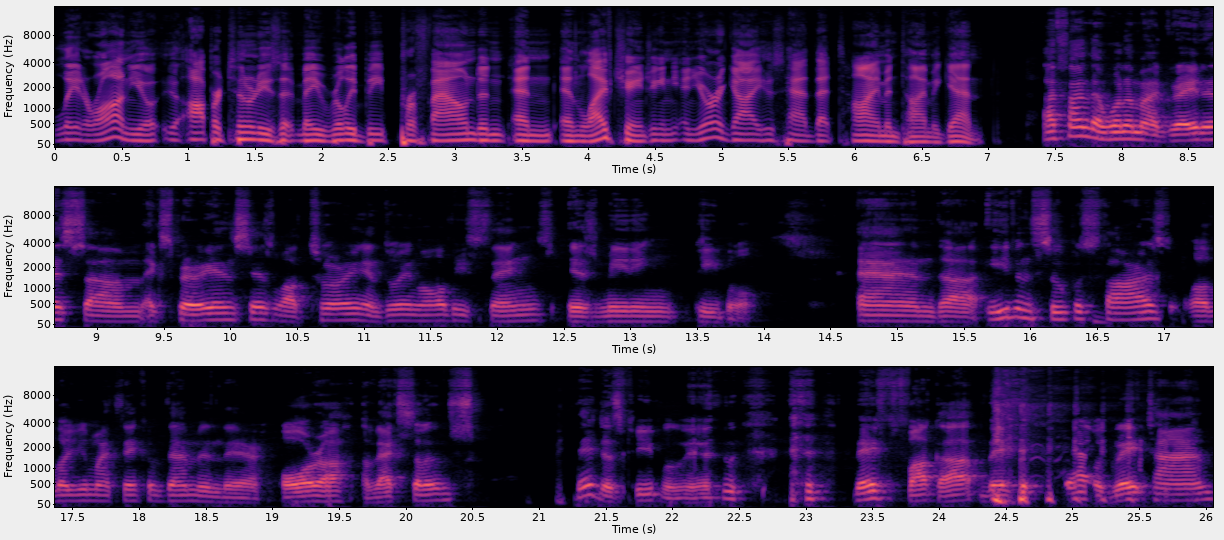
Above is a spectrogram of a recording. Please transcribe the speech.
later on. You know, opportunities that may really be profound and and and life changing. And, and you're a guy who's had that time and time again. I find that one of my greatest um, experiences while touring and doing all these things is meeting people. And uh, even superstars, although you might think of them in their aura of excellence, they're just people, man. they fuck up, they, they have a great time.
